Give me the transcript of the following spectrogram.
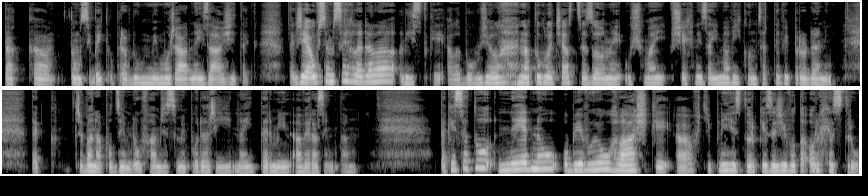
tak eh, to musí být opravdu mimořádný zážitek. Takže já už jsem si hledala lístky, ale bohužel na tuhle část sezóny už mají všechny zajímavé koncerty vyprodaný. Tak třeba na podzim doufám, že se mi podaří najít termín a vyrazím tam. Taky se tu nejednou objevují hlášky a vtipné historky ze života orchestru,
